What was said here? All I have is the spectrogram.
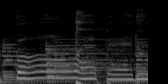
覚えてる。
